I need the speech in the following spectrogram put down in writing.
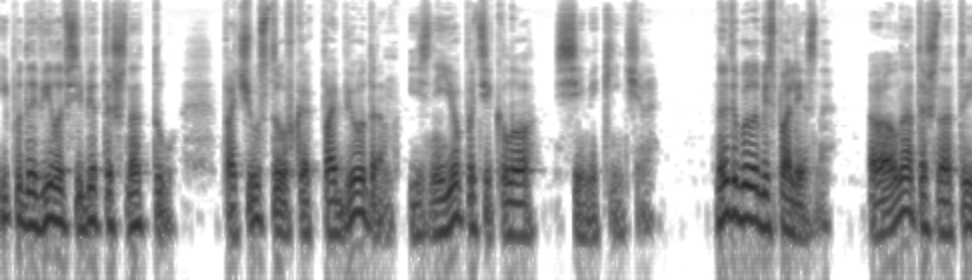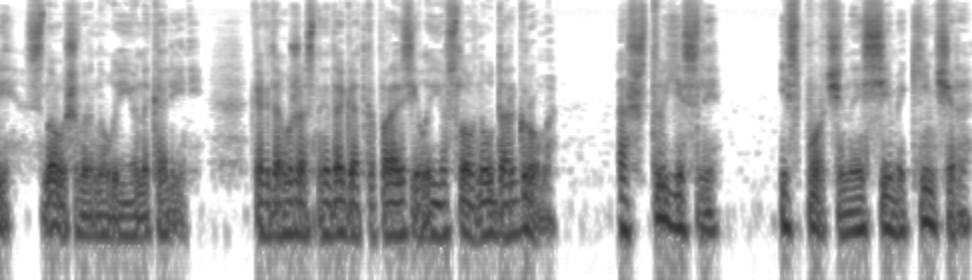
и подавила в себе тошноту, почувствовав, как по бедрам из нее потекло семя кинчера. Но это было бесполезно. Волна тошноты снова швырнула ее на колени, когда ужасная догадка поразила ее, словно удар грома. А что если испорченное семя кинчера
